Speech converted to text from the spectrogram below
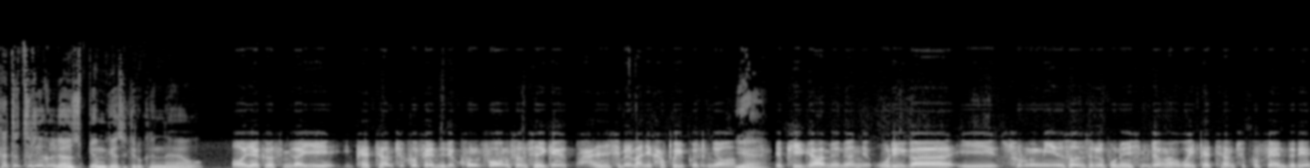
헤트트릭을 연습 경기에서 기록했네요. 어, 예, 그렇습니다. 이 베테랑 축구 팬들이 콩푸엉 선수에게 관심을 많이 갖고 있거든요. 예. 비교하면은 우리가 이 손흥민 선수를 보는 심정하고 이 베테랑 축구 팬들이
